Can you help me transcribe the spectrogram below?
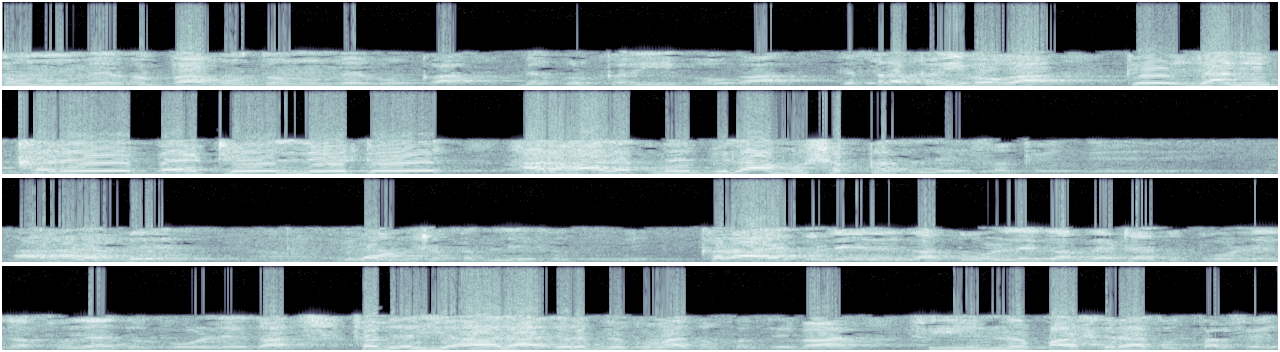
دونوں میں، باغوں دونوں میووں کا بالکل قریب ہوگا۔ کس طرح قریب ہوگا؟ کہ یعنی کھڑے، بیٹھے، لیٹے، ہر حالت میں بلا مشقت لے سکیں گے۔ ہر حالت میں بلا مشقت لے سکیں گے کھڑا ہے تو لے لے گا، توڑ لے گا، بیٹھا ہے تو توڑ لے گا، سویا ہے تو توڑ لے گا۔ سب یہ اعلیٰ رب حکومتوں کا زیبان فی ہند پاسرات اتر سے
